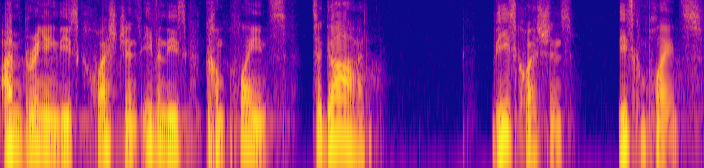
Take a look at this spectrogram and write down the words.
I'm bringing these questions, even these complaints, to God. These questions, these complaints,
